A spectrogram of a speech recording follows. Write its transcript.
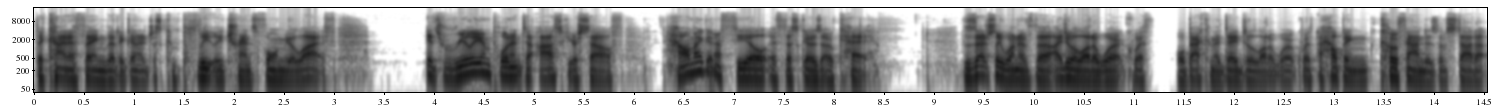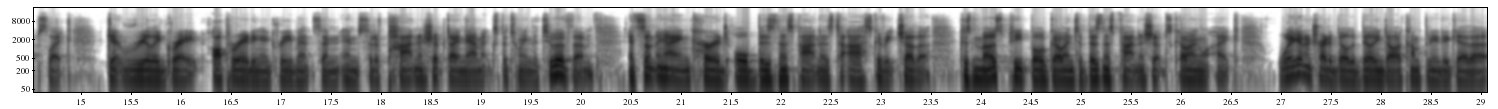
the kind of thing that are going to just completely transform your life it's really important to ask yourself, how am I going to feel if this goes okay? This is actually one of the, I do a lot of work with, or back in the day, did a lot of work with helping co founders of startups like get really great operating agreements and, and sort of partnership dynamics between the two of them. It's something I encourage all business partners to ask of each other because most people go into business partnerships going like, we're going to try to build a billion dollar company together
